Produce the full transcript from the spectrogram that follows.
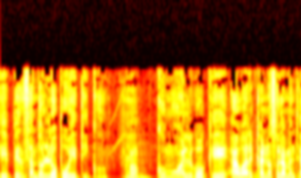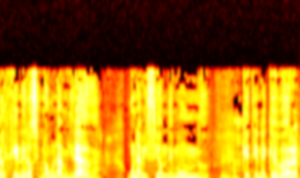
eh, pensando lo poético, como algo que abarca no solamente al género, sino una mirada, una visión de mundo, que tiene que ver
